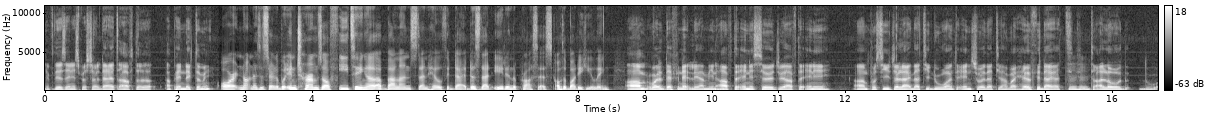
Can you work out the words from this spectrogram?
If there's any special diet after appendectomy, or not necessarily, but in terms of eating a, a balanced and healthy diet, does that aid in the process of the body healing? um, well, definitely. I mean, after any surgery, after any um, procedure like that, you do want to ensure that you have a healthy diet to allow the,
